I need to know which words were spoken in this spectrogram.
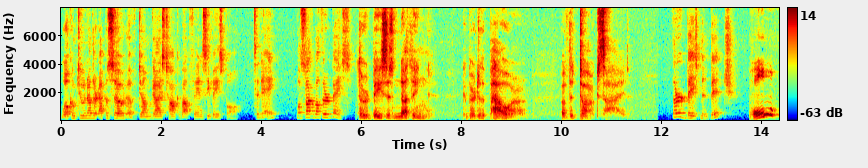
Welcome to another episode of Dumb Guys Talk About Fantasy Baseball. Today, let's talk about third base. Third base is nothing compared to the power of the dark side. Third baseman, bitch. Oh?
